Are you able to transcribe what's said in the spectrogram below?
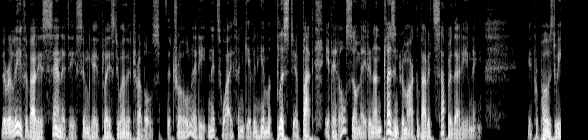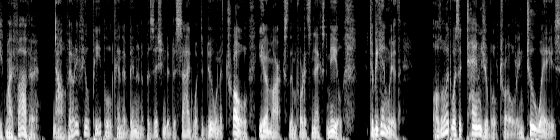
The relief about his sanity soon gave place to other troubles. The troll had eaten its wife and given him a blister, but it had also made an unpleasant remark about its supper that evening. It proposed to eat my father. Now, very few people can have been in a position to decide what to do when a troll earmarks them for its next meal. To begin with, although it was a tangible troll in two ways,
